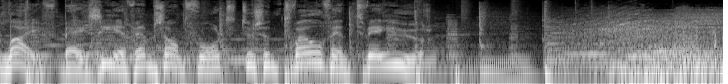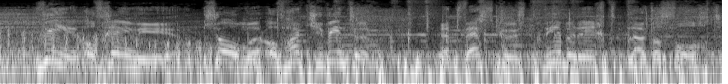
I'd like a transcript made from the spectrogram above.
live bij ZFM Zandvoort tussen 12 en 2 uur. Weer of geen weer. Zomer of hartje winter. Het Westkust weerbericht luidt als volgt.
